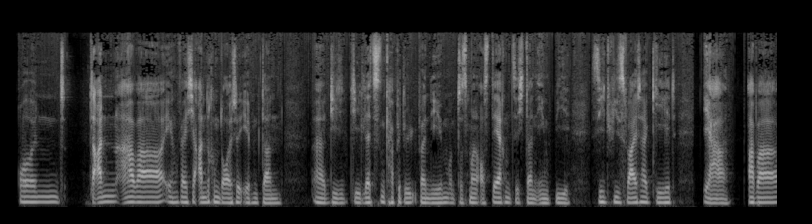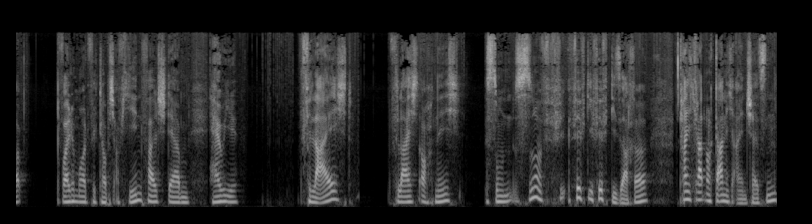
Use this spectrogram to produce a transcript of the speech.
und dann aber irgendwelche anderen Leute eben dann äh, die, die letzten Kapitel übernehmen und dass man aus deren Sicht dann irgendwie sieht, wie es weitergeht. Ja, aber Voldemort wird, glaube ich, auf jeden Fall sterben. Harry vielleicht, vielleicht auch nicht. Ist so, ist so eine 50-50-Sache. Kann ich gerade noch gar nicht einschätzen.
